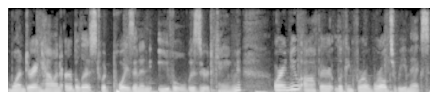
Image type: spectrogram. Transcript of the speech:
wondering how an herbalist would poison an evil wizard king, or a new author looking for a world to remix,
